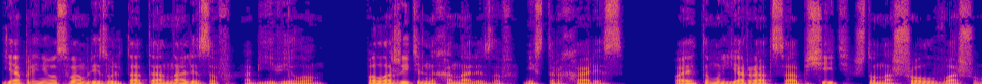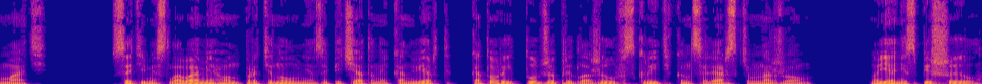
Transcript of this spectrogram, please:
«Я принес вам результаты анализов», — объявил он. «Положительных анализов, мистер Харрис. Поэтому я рад сообщить, что нашел вашу мать. С этими словами он протянул мне запечатанный конверт, который тут же предложил вскрыть канцелярским ножом. Но я не спешил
